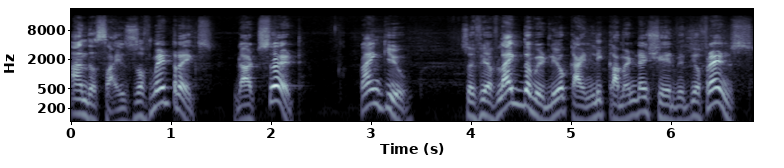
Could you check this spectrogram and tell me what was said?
and the size of matrix. That's it. Thank you. So if you have liked the video, kindly comment and share with your friends.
